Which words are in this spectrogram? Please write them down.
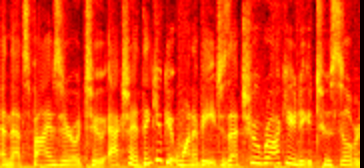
And that's 502. Actually, I think you get one of each. Is that true, Rocky? Or do you get two silver?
